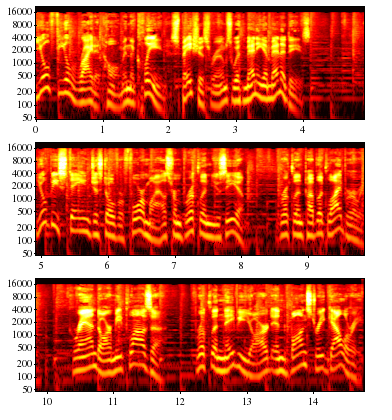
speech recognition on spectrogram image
You'll feel right at home in the clean, spacious rooms with many amenities. You'll be staying just over four miles from Brooklyn Museum, Brooklyn Public Library, Grand Army Plaza, Brooklyn Navy Yard, and Bond Street Gallery,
